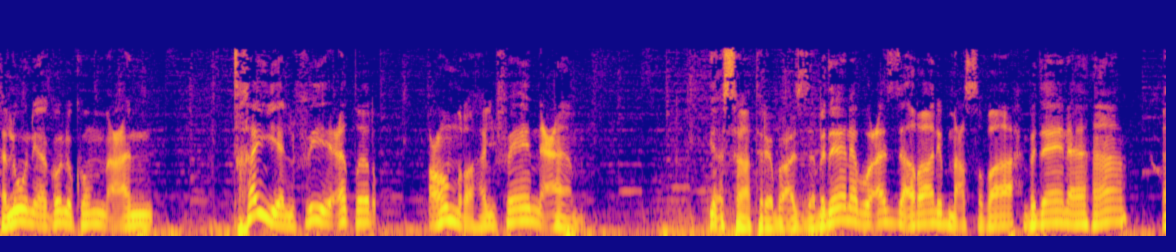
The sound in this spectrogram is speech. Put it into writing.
خلوني أقول لكم عن تخيل في عطر عمره 2000 عام. يا ساتر يا أبو عزة. بدينا أبو عزة أرانب مع الصباح. بدينا ها؟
